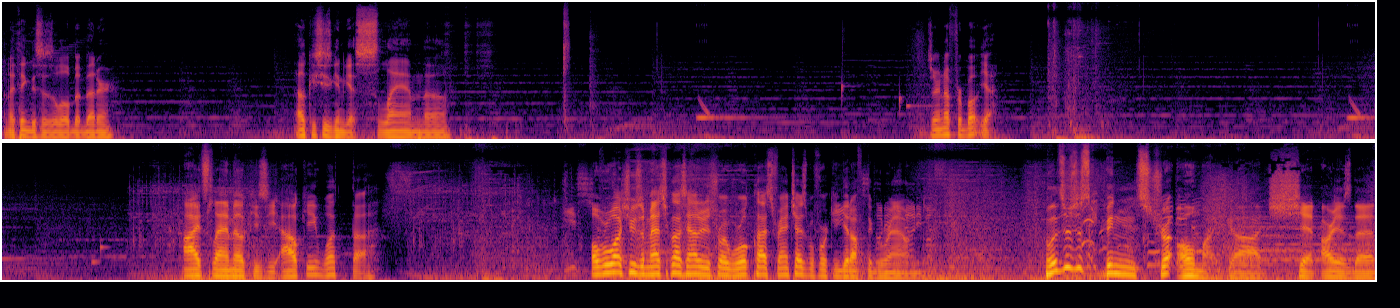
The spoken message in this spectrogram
And I think this is a little bit better. LQC's going to get slammed, though. Is there enough for both? Yeah. I'd slam LQC. Aoki? What the? Overwatch use a masterclass on how to destroy world-class franchise before it can get off the ground. Blizzard's just been stru- Oh my god. Shit. Arya's dead.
